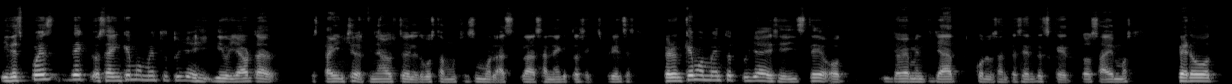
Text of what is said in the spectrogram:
Y después de, o sea, ¿en qué momento tú ya, digo, ya ahorita está bien chido, al final a ustedes les gustan muchísimo las, las anécdotas y experiencias, pero ¿en qué momento tú ya decidiste, o obviamente ya con los antecedentes que todos sabemos, pero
